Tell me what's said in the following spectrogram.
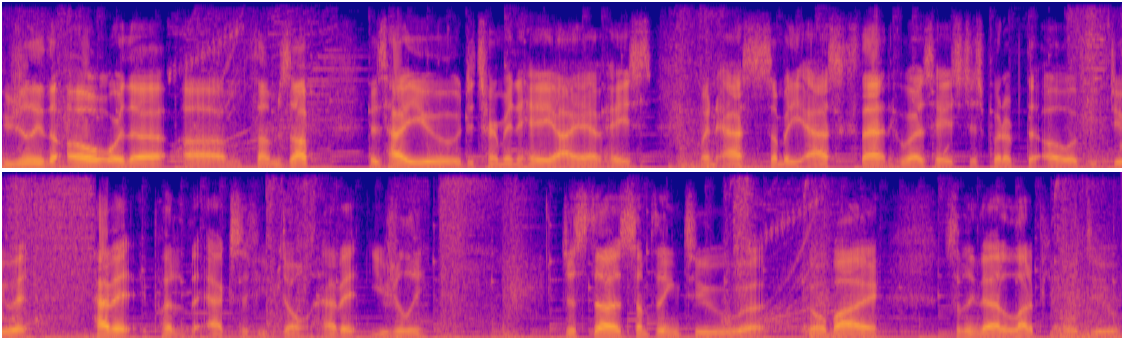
Usually the O or the um, thumbs up is how you determine, hey, I have haste. When ask, somebody asks that, who has haste, just put up the O if you do it have it, put up the X if you don't have it, usually. Just uh, something to uh, go by, something that a lot of people do.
